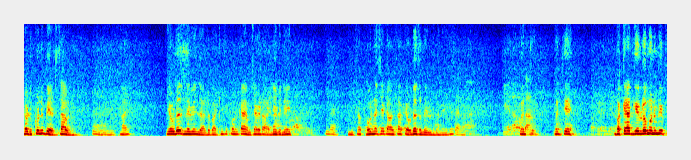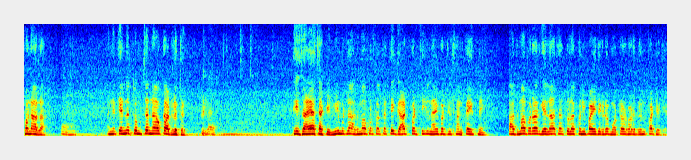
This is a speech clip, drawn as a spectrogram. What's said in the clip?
सडकून भेडसावलं. हां. काय? एवढंच नवीन झालं. बाकीची कोण काय आमच्याकडे आली बी नाहीत. तुमचा फोनच एक आलता तेवढंच नवीन बनायचं पण पण ते बकऱ्यात गेलो म्हणून मी फोन आला. आणि त्यांना तुमचं नाव काढलं तर. ते जायासाठी. मी म्हटलं आदमापुरात आता ते गाठ पडतील नाही पडतील सांगता येत नाही. आदमापुरात गेला तर तुला कोणी पाहिजे तिकडं मोटर भाडं देऊन पाठवत्या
